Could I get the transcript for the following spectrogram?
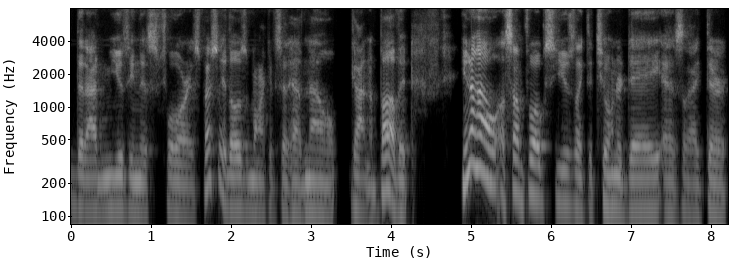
that I'm using this for, especially those markets that have now gotten above it, you know how some folks use like the 200 day as like their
